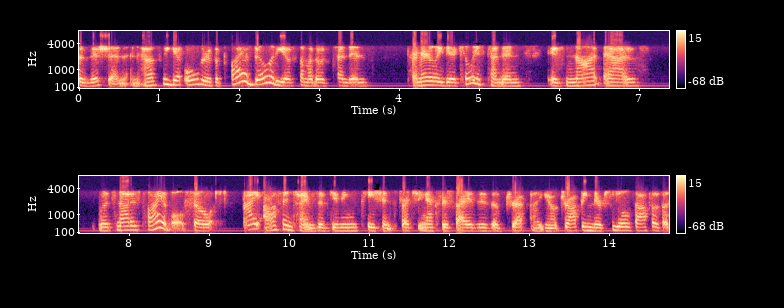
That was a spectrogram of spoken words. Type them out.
position. And as we get older, the pliability of some of those tendons, primarily the Achilles tendon, is not as well, it's not as pliable. So I oftentimes of giving patients stretching exercises of uh, you know dropping their heels off of a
